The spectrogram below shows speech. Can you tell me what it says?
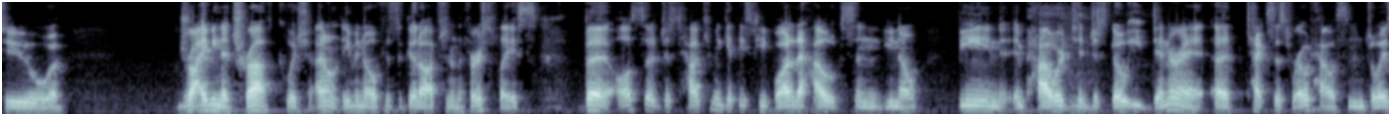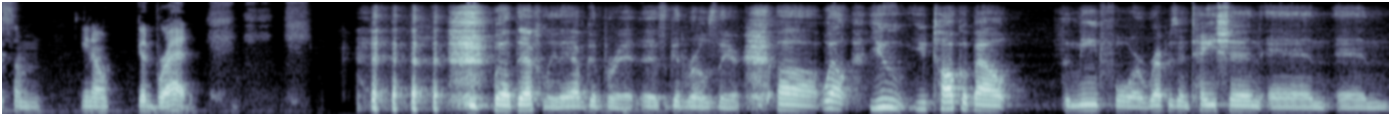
to driving a truck, which I don't even know if it's a good option in the first place, but also just how can we get these people out of the house and, you know, being empowered to mm-hmm. just go eat dinner at a Texas Roadhouse and enjoy some, you know, good bread. well, definitely, they have good bread. There's good rows there. Uh, well, you you talk about the need for representation and and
